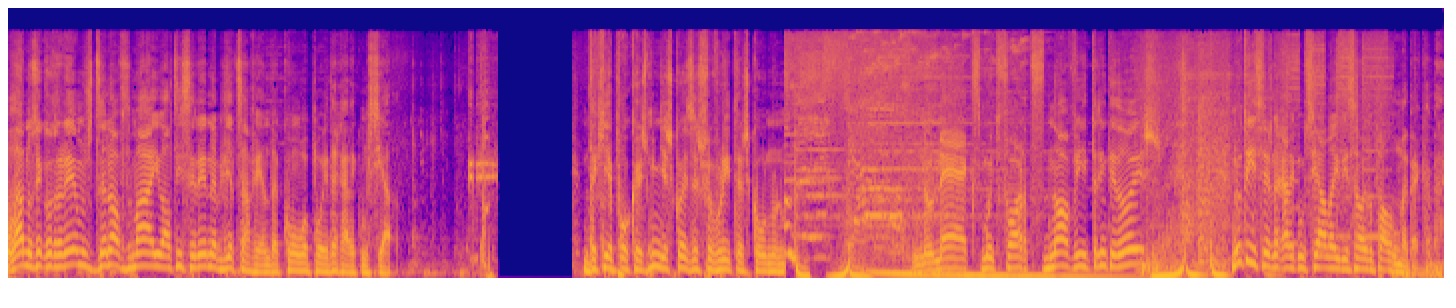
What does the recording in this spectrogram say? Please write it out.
Lá nos encontraremos, 19 de maio, Altice Arena, bilhetes à venda, com o apoio da Rádio Comercial. Daqui a pouco as minhas coisas favoritas com o Nuno. No Nex, muito forte, 9h32. Notícias na Rádio Comercial, a edição é do Paulo. Uma década.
